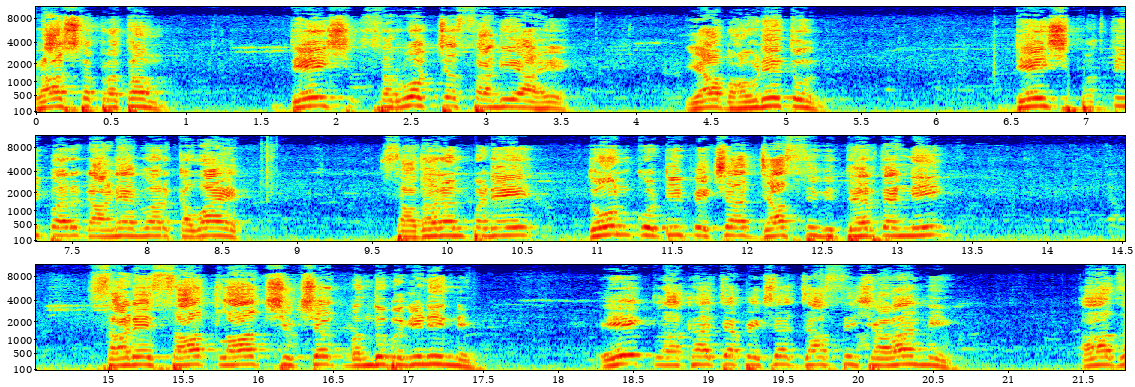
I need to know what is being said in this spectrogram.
राष्ट्रप्रथम देश सर्वोच्च स्थानी आहे. या भावनेतून देशभक्तीपर गाण्यांवर कवायत. साधारणपणे दोन कोटीपेक्षा जास्त विद्यार्थ्यांनी साडेसात लाख शिक्षक बंधू भगिनींनी एक लाखाच्या पेक्षा जास्त शाळांनी आज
